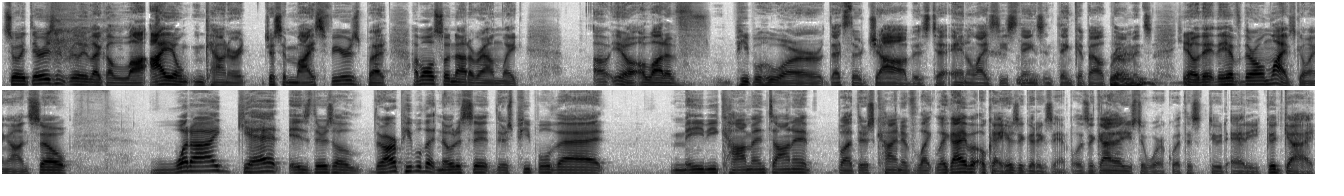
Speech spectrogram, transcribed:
So it, there isn't really like a lot. I don't encounter it just in my spheres, but I'm also not around like, uh, you know, a lot of people who are that's their job is to analyze these things and think about them. Right. It's you know they, they have their own lives going on. So what I get is there's a there are people that notice it. There's people that maybe comment on it, but there's kind of like like I have a, okay. Here's a good example. There's a guy that I used to work with. This dude Eddie, good guy,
